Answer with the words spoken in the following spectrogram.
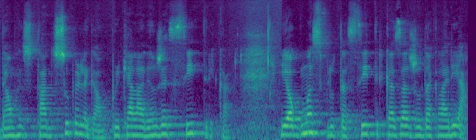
dá um resultado super legal, porque a laranja é cítrica e algumas frutas cítricas ajudam a clarear.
